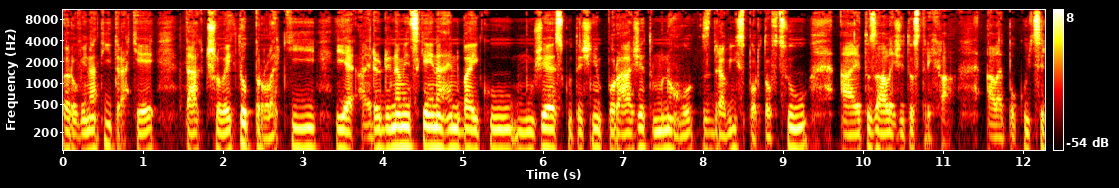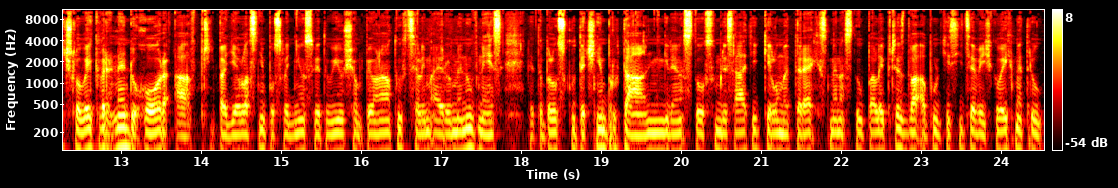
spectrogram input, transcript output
rovinatý trati, tak člověk to proletí, je aerodynamický na handbajku, může skutečně porážet mnoho zdravých sportovců a je to záležitost rychlá. Ale pokud se člověk vrhne do hor a v případě vlastně posledního světového šampionátu v celém Ironmanu v Nice, kde to bylo skutečně brutální, kde na 180 kilometrech jsme nastoupali přes 2,5 tisíce výškových metrů,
